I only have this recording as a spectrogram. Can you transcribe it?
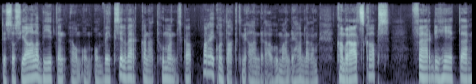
det sociala biten, om, om, om växelverkan, att hur man ska vara i kontakt med andra och hur man, det handlar om kamratskapsfärdigheter,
